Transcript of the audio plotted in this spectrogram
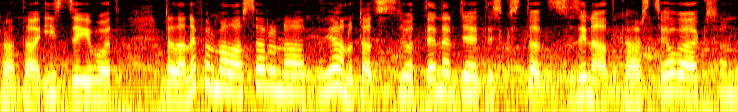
kā tā izdzīvot. Tādā neformālā sarunā, jā, nu tāds ļoti enerģētisks, tāds zinātnākārs cilvēks. Un,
